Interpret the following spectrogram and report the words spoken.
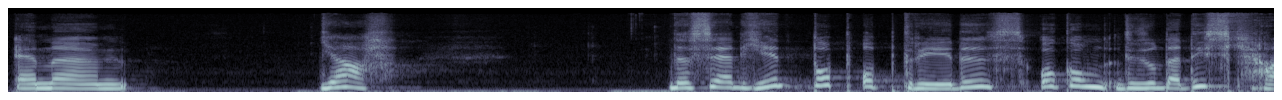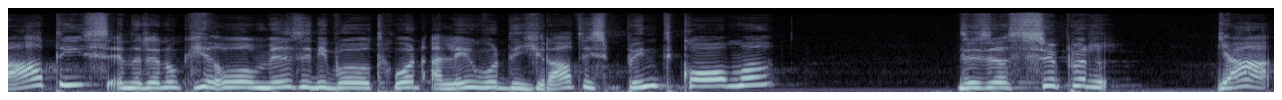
En ehm, ja, dat zijn geen topoptredens. Ook om, dus dat is gratis. En er zijn ook heel veel mensen die bijvoorbeeld gewoon alleen voor die gratis pint komen. Dus dat is super... Ja,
